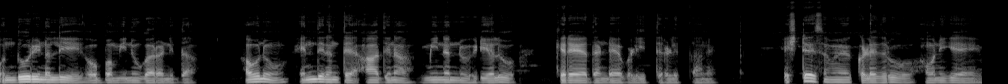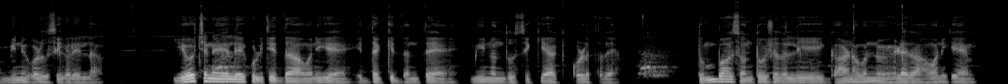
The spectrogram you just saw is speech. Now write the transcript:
ಒಂದೂರಿನಲ್ಲಿ ಒಬ್ಬ ಮೀನುಗಾರನಿದ್ದ. ಅವನು ಎಂದಿನಂತೆ ಆ ದಿನ ಮೀನನ್ನು ಹಿಡಿಯಲು ಕೆರೆಯ ದಂಡೆಯ ಬಳಿ ತೆರಳುತ್ತಾನೆ ಎಷ್ಟೇ ಸಮಯ ಕಳೆದರೂ ಅವನಿಗೆ ಮೀನುಗಳು ಸಿಗಲಿಲ್ಲ. ಯೋಚನೆಯಲ್ಲೇ ಕುಳಿತಿದ್ದ ಅವನಿಗೆ ಇದ್ದಕ್ಕಿದ್ದಂತೆ ಮೀನೊಂದು ಸಿಕ್ಕಿ ಹಾಕಿಕೊಳ್ಳುತ್ತದೆ ತುಂಬ ಸಂತೋಷದಲ್ಲಿ ಗಾಣವನ್ನು ಎಳೆದ ಅವನಿಗೆ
